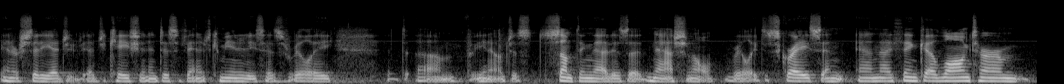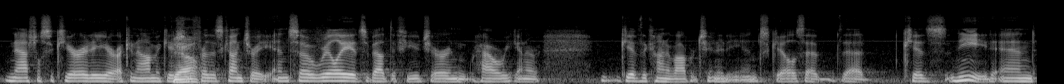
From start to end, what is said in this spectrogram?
inner city edu- education in disadvantaged communities has really um, you know, just something that is a national really disgrace and, and I think a long term national security or economic issue yeah. for this country. And so, really, it's about the future and how are we going to give the kind of opportunity and skills that, that kids need. And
